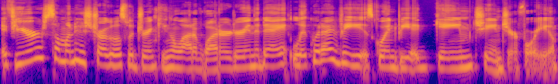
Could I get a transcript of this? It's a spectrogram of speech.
If you're someone who struggles with drinking a lot of water during the day, Liquid IV is going to be a game changer for you.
